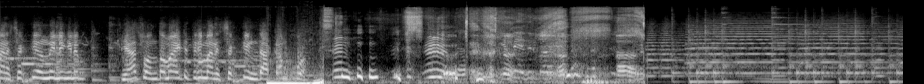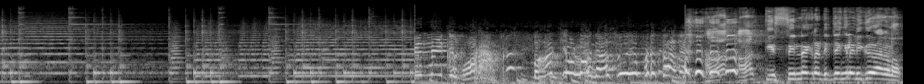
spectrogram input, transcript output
മനഃശക്തി ഒന്നില്ലെങ്കിലും ഞാൻ സ്വന്തമായിട്ട് ഇത്തിരി മനഃശക്തി ഉണ്ടാക്കാൻ പോവാ. ആ ആ കിസ്സിന്റെ ക്രെഡിറ്റ് എങ്കിലും എനിക്ക് തരണം.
